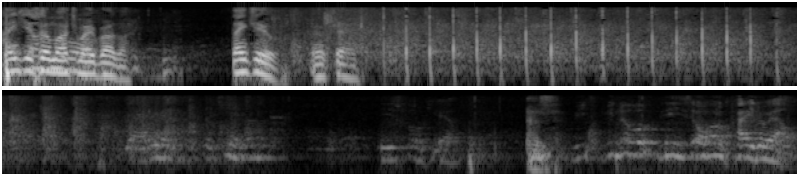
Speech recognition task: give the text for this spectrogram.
Thank you so much, my brother. Thank you. Okay. These folk here. Yes. We, we know these all quite well.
